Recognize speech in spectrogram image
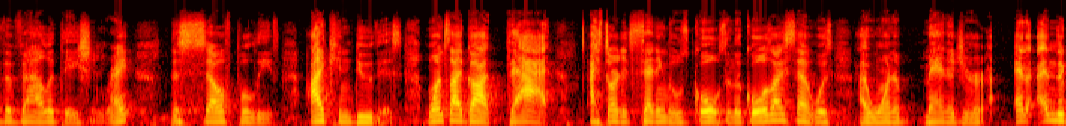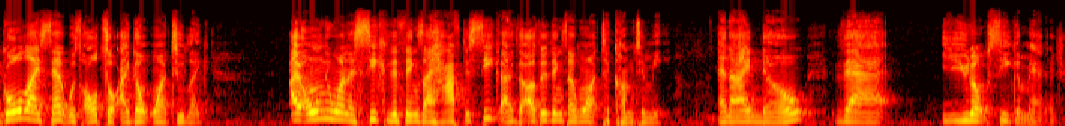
the validation, right? The self belief. I can do this. Once I got that, I started setting those goals. And the goals I set was I want a manager. And and the goal I set was also I don't want to like I only want to seek the things I have to seek. The other things I want to come to me. And I know that you don't seek a manager.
